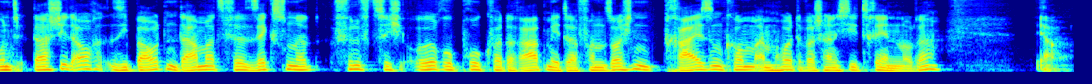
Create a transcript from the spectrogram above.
Und da steht auch, Sie bauten damals für 650 Euro pro Quadratmeter. Von solchen Preisen kommen einem heute wahrscheinlich die Tränen, oder? Ja,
